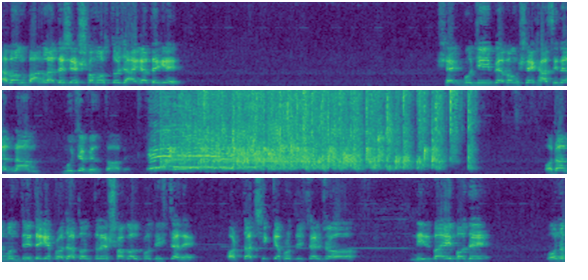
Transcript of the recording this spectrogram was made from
এবং বাংলাদেশের সমস্ত জায়গা থেকে শেখ মুজিব এবং শেখ হাসিনার নাম মুছে ফেলতে হবে। প্রধানমন্ত্রী থেকে প্রজাতন্ত্রের সকল প্রতিষ্ঠানে, অর্থাৎ শিক্ষা প্রতিষ্ঠান সহ নির্বাহী পদে কোনো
